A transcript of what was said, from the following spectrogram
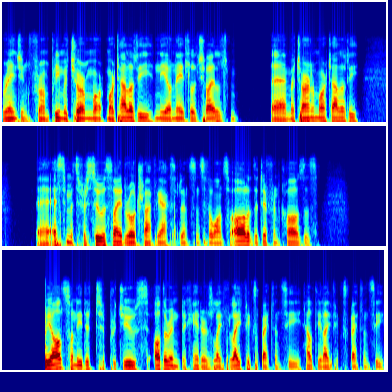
ranging from premature mor mortality, neonatal child uh, maternal mortality, uh, estimates for suicide, road traffic accidents, and so on. So all of the different causes. We also needed to produce other indicators like life expectancy, healthy life expectancy.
